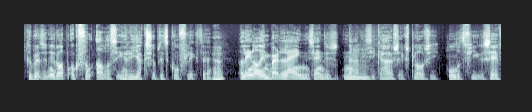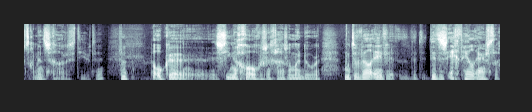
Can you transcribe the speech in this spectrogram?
gebeurt in Europa ook van alles in reactie op dit conflict. Hè? Huh? Alleen al in Berlijn zijn dus na die mhm. ziekenhuisexplosie 174 mensen gearresteerd. Hè? Ook uh, synagoges en ga zo maar door. Moeten we wel even. Dit, dit is echt heel ernstig.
